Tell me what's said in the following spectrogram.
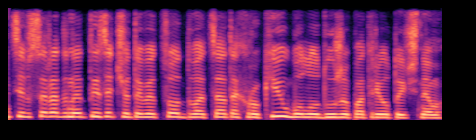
Українців середини 1920-х років було дуже патріотичним.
